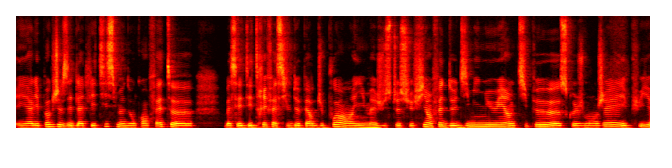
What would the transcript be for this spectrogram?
et à l'époque je faisais de l'athlétisme. Donc en fait, bah, ça a été très facile de perdre du poids. Hein. Il m'a juste suffi en fait de diminuer un petit peu ce que je mangeais et puis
